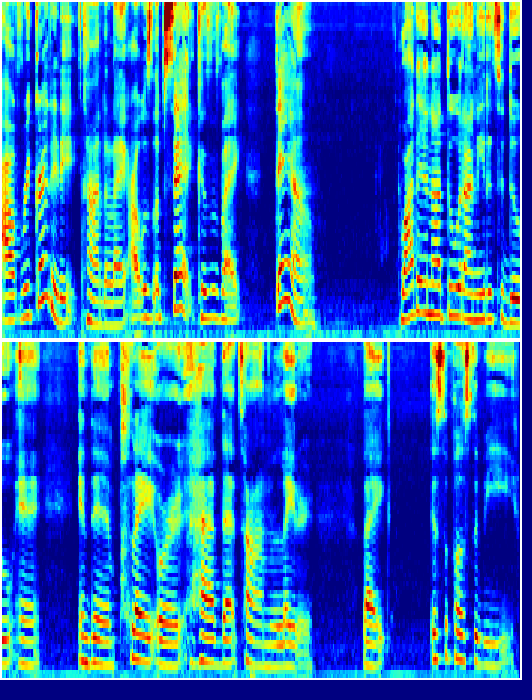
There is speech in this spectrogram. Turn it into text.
I regretted it, kind of like I was upset because it's like, damn, why didn't I do what I needed to do and and then play or have that time later? Like, it's supposed to be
